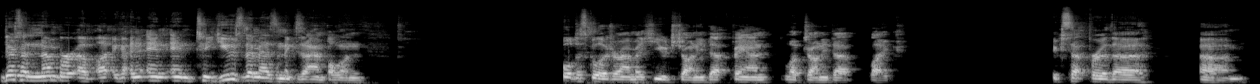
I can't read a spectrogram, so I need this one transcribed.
there's a number of uh, and, and and to use them as an example and full disclosure i'm a huge johnny depp fan love johnny depp like except for the um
